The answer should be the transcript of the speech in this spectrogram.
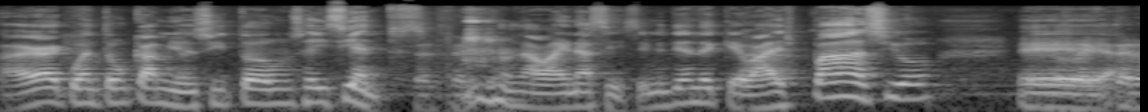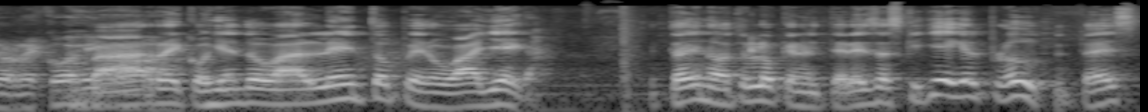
haga de cuenta un camioncito de un 600. Perfecto. Una vaina así, ¿sí me entiende? Que va despacio. Eh, pero, recoge va, va recogiendo, va lento, pero va, llega. Entonces nosotros lo que nos interesa es que llegue el producto. Entonces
